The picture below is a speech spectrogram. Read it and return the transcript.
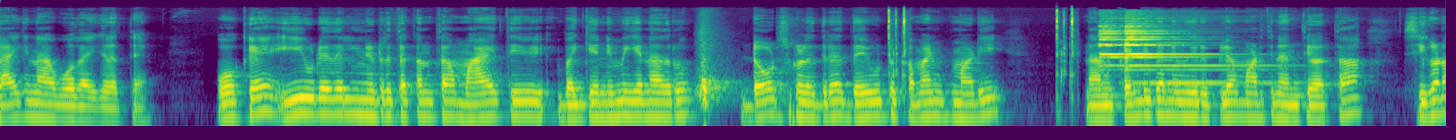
ಲಾಗಿನ್ ಆಗ್ಬೋದಾಗಿರುತ್ತೆ. ಓಕೆ ಈ ವಿಡಿಯೋದಲ್ಲಿ ನೀಡಿರ್ತಕ್ಕಂಥ ಮಾಹಿತಿ ಬಗ್ಗೆ ನಿಮಗೇನಾದರೂ ಡೌಟ್ಸ್ಗಳಿದ್ರೆ ದಯವಿಟ್ಟು ಕಮೆಂಟ್ ಮಾಡಿ. ನಾನು ಖಂಡಿತ ನಿಮಗೆ ರಿಪ್ಲೈ ಮಾಡ್ತೀನಿ ಅಂತ ಹೇಳ್ತಾ, ಸಿಗೋಣ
